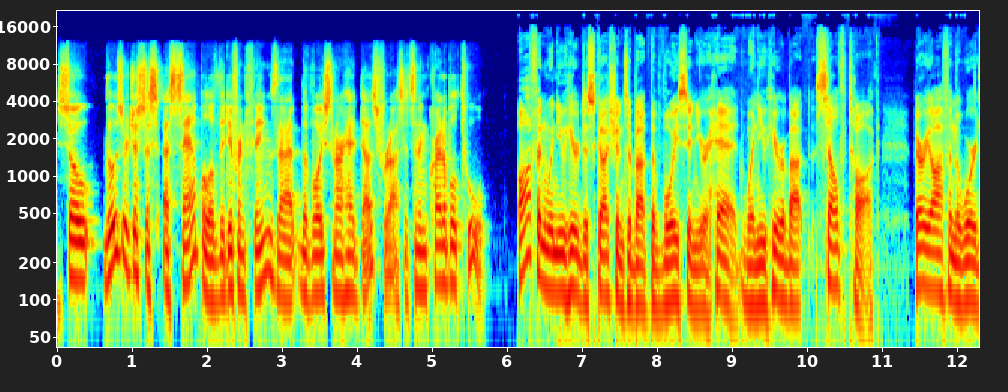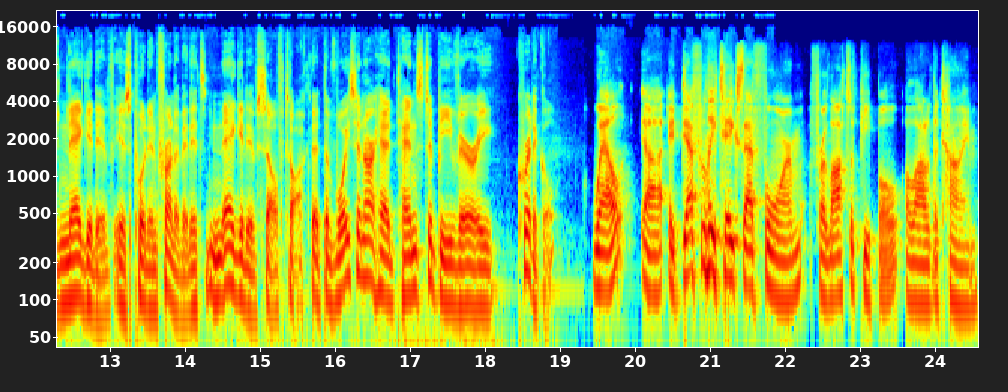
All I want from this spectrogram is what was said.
So, those are just a, a sample of the different things that the voice in our head does for us. It's an incredible tool. Often, when you hear discussions about the voice in your head, when you hear about self talk, very often the word negative is put in front of it. It's negative self talk, that the voice in our head tends to be very critical. Well, uh, it definitely takes that form for lots of people a lot of the time,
